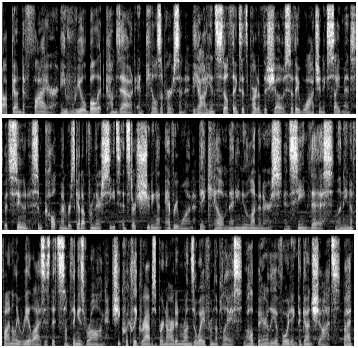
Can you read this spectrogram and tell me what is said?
prop gun to fire, a real bullet comes out and kills a person. The audience still thinks it's part of the show, so they watch in excitement. But soon, some cult members get up from their seats and start shooting at everyone. They kill many new Londoners. And seeing this, Lenina finally realizes that something is wrong. She quickly grabs Bernard and runs away from the place, while barely avoiding the gunshots. But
